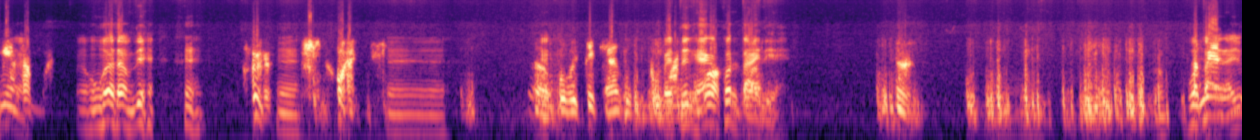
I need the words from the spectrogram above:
เมียทำเออหัวทำดิเออโอ้ยเออเออกูไปติดแฮะไปตึกแหงคนตายดิผู้ตายอายุ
